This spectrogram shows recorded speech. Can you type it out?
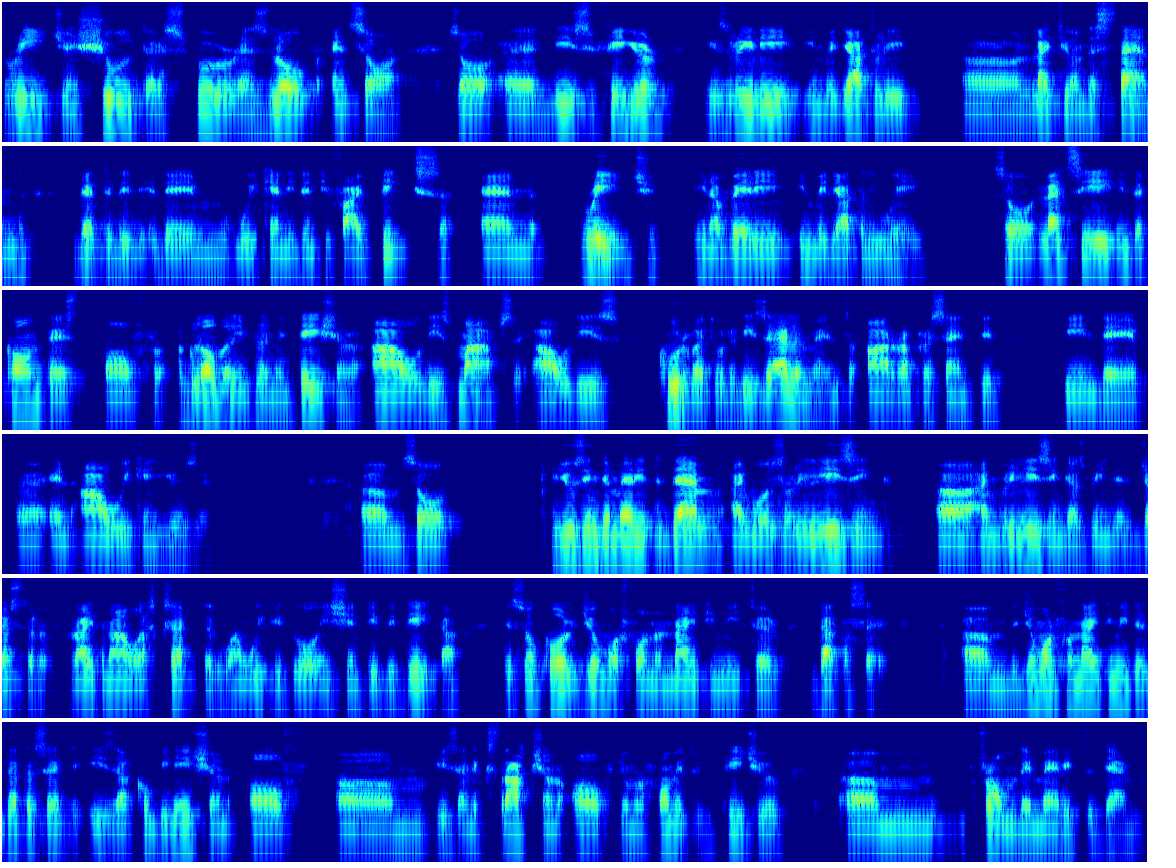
ridge and shoulder, spur and slope and so on. So uh, this figure is really immediately uh, let you understand that the, the, we can identify peaks and ridge in a very immediately way. So let's see in the context of a global implementation, how these maps, how these curvature, these elements are represented in the, uh, and how we can use it. Um, so using the Merit DEM, I was releasing, uh, I'm releasing, has been just right now accepted one week ago in scientific data, the so-called geomorphon 90 meter dataset. Um, the geomorphon 90 meter dataset is a combination of um, is an extraction of geomorphometry feature um, from the Merit DEM.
